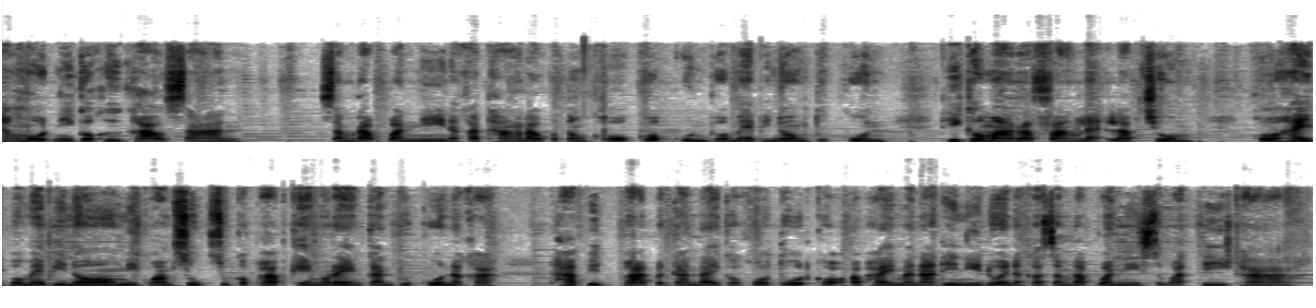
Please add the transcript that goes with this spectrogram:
ทั้งหมดนี้ก็คือข่าวสารสำหรับวันนี้นะคะ ทางเราก็ต้องขอขอบคุณพ่อแม่พี่น้องทุกคนที่เข้ามารับฟังและรับชม ขอให้พ่อแม่พี่น้องมีความสุขสุขภาพแข็งแรงกันทุกคนนะคะ ถ้าผิดพลาดประการใดก็ขอโทษขออภัยมาณที่นี้ด้วยนะคะสำหรับวันนี้สวัสดีค่ะ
